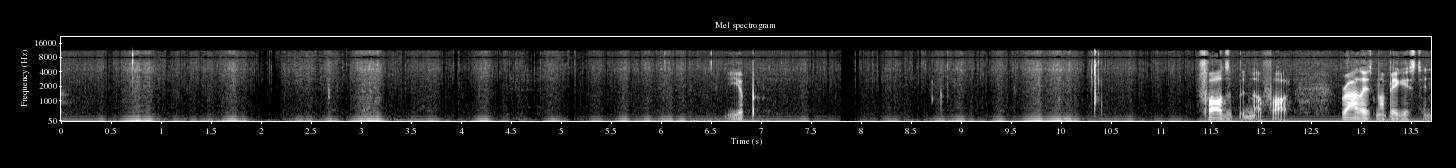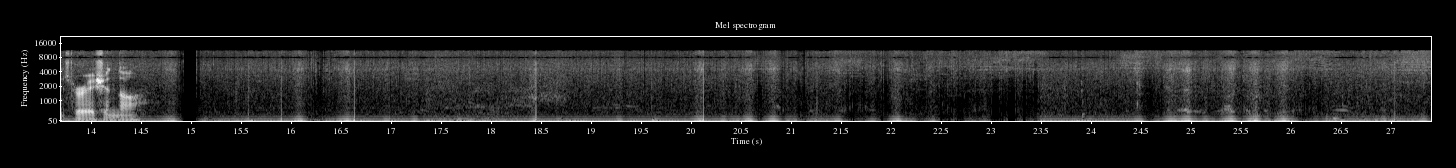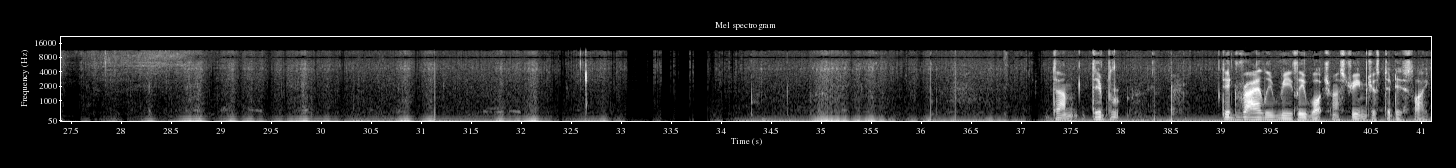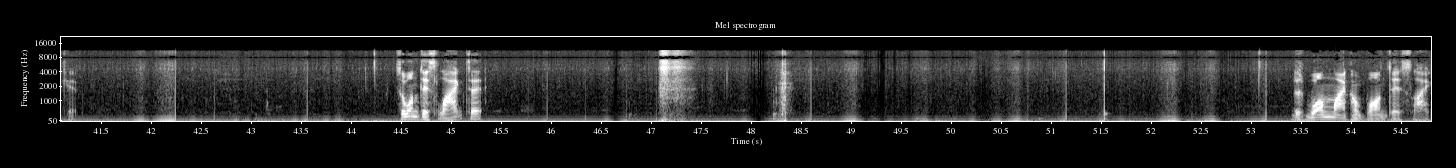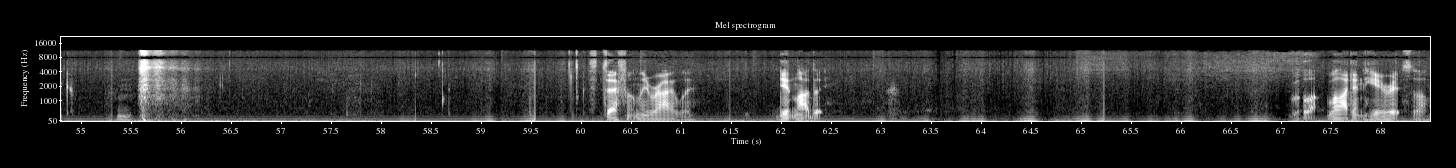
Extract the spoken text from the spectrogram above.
Yep. Ford's, but not Ford. Riley's my biggest inspiration though. Damn, did did Riley really watch my stream just to dislike it? Someone disliked it? There's one like and one dislike. Hmm. it's definitely Riley. Didn't like it. Well, I didn't hear it, so.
